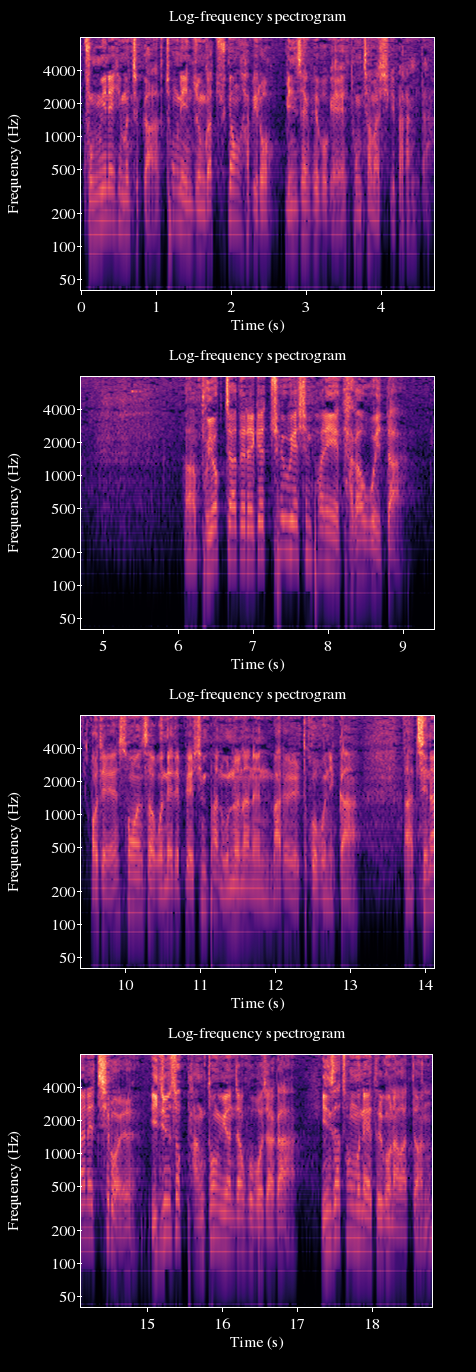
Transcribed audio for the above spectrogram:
국민의힘은 즉각 총리 인준과 추경 합의로 민생 회복에 동참하시기 바랍니다. 아, 부역자들에게 최후의 심판이 다가오고 있다. 어제 송원석 원내대표의 심판 운운하는 말을 듣고 보니까 아, 지난해 7월 이준석 방통위원장 후보자가 인사청문회에 들고 나왔던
